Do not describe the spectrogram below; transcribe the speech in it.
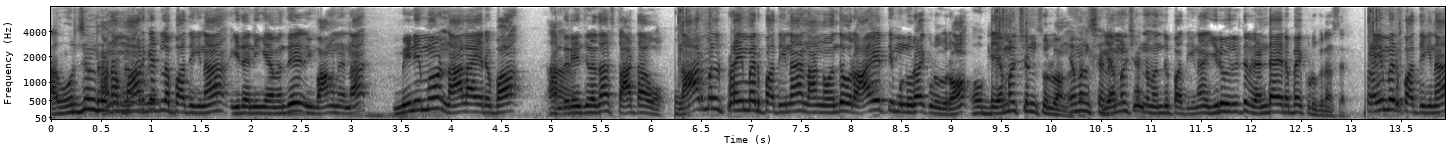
அது ஒரிஜினல் ஆனால் மார்க்கெட்டில் பார்த்தீங்கன்னா இதை நீங்கள் வந்து வாங்கினேன்னா மினிமம் நாலாயிரம் ரூபாய் அந்த ரேஞ்சில் தான் ஸ்டார்ட் ஆகும். நார்மல் பிரைமர் பார்த்தீங்கன்னா நாங்கள் வந்து ஒரு ஆயிரத்தி முந்நூறுவாய்க்கு கொடுக்குறோம். எமல்ஷன் சொல்லுவாங்க. எமல்ஷன் வந்து பார்த்தீங்கன்னா இருபது லிட்டர் ரெண்டாயிரம் ரூபாய் கொடுக்குறோம் சார். பிரைமர் பார்த்தீங்கன்னா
